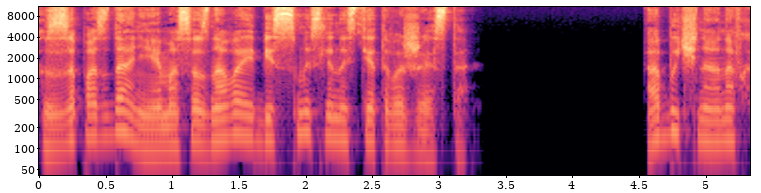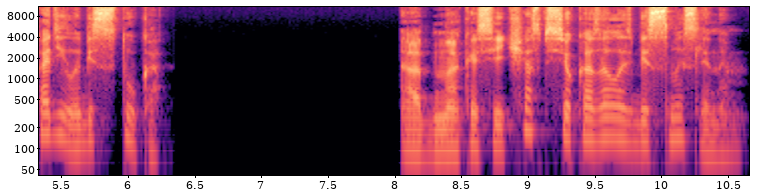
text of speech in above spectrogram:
с запозданием осознавая бессмысленность этого жеста. Обычно она входила без стука. Однако сейчас все казалось бессмысленным.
